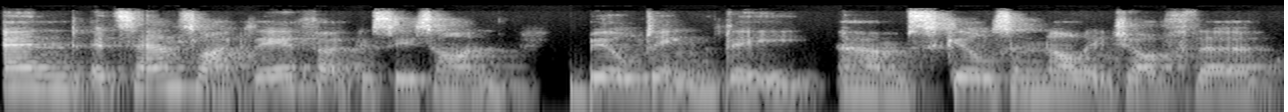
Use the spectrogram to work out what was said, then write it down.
and it sounds like their focus is on building the um, skills and knowledge of the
